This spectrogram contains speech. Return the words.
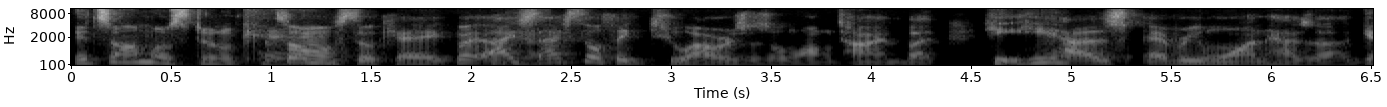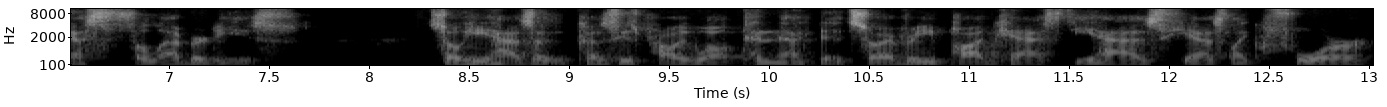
it's almost okay It's almost okay, but I, Yeah. I still think two hours is a long time. But he he has everyone has a guest celebrities, so he has a because he's probably well connected. So every podcast he has, he has like four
